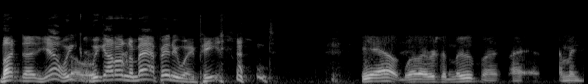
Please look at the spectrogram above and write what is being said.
But uh, yeah, we we got on the map anyway, Pete. Yeah, well, there was a movement. I, I mean,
